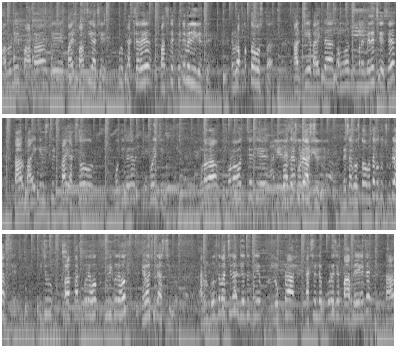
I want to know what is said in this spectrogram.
ভালো নেই পাটা যে বাইক বাসি আছে পুরো ফ্র্যাকচার হয়ে বাসিটা ফেটে বেরিয়ে গেছে। রক্তাক্ত অবস্থা। আর যে বাইকটা সংঘর্ষ মানে মেরেছে এসে তার বাইকের স্পিড প্রায় একশো গতিবেগের উপরেই ছিল। ওনারা মনে হচ্ছে যে ছুটে আসছিল। নেশাগ্রস্ত অবস্থায় কত ছুটে আসছে। কিছু খারাপ কাজ করে হোক চুরি করে হোক এভাবে ছুটে আসছিল। এখন বলতে পারছি না যেহেতু যে লোকটা অ্যাক্সিডেন্টে পড়েছে পা ভেঙে গেছে তার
